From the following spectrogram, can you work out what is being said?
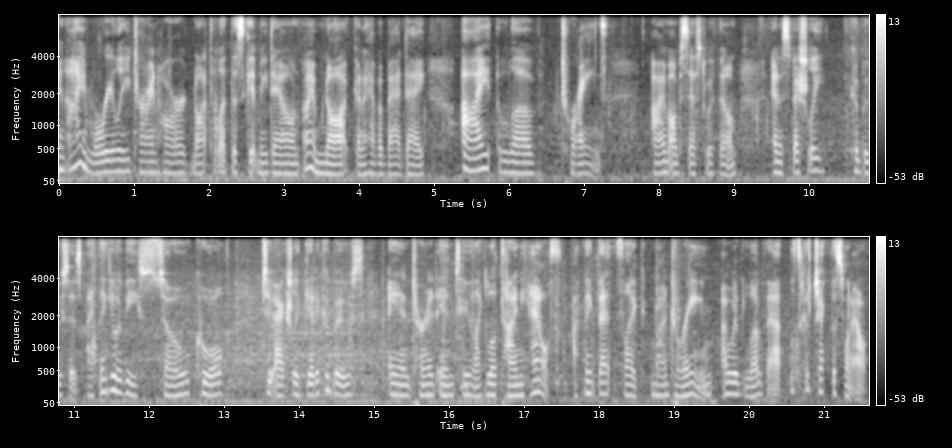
And I am really trying hard not to let this get me down. I am not going to have a bad day. I love trains. I'm obsessed with them, and especially cabooses. I think it would be so cool to actually get a caboose and turn it into like a little tiny house. I think that's like my dream. I would love that. Let's go check this one out.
